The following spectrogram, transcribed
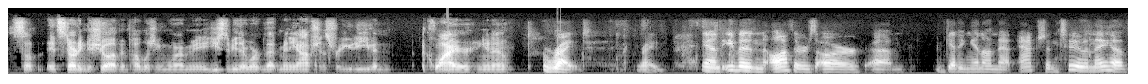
some it's starting to show up in publishing more. I mean it used to be there weren't that many options for you to even acquire you know? Right. Right and even authors are um, getting in on that action too. And they have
